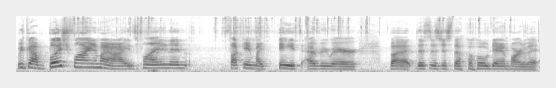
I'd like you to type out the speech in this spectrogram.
We got bush flying in my eyes, flying in fucking my face everywhere. But this is just the whole damn part of it.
